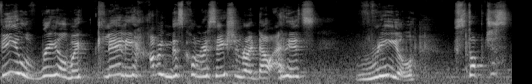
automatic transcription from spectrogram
feel real. We're clearly having this conversation right now, and it's real. Stop just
